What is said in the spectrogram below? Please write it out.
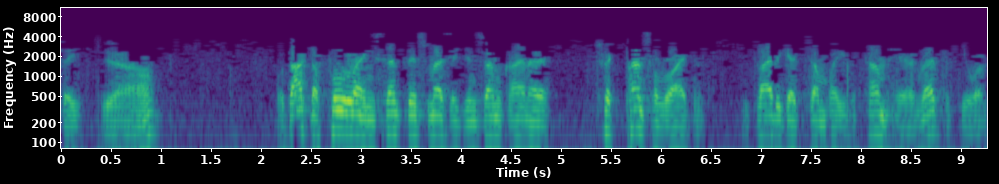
see? Yeah. Well, Dr. Fu Ling sent this message in some kind of trick pencil writing. He tried to get somebody to come here and rescue him,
